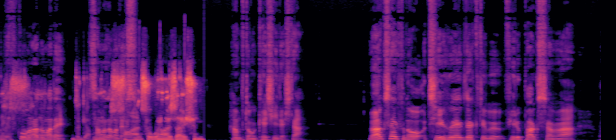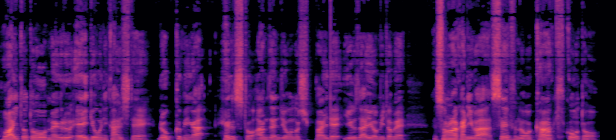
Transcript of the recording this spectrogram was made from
学機構などまで様々です。ハンプトン KC でした。ワーク政府のチーフエグゼクティブフィル・パークスさんはホワイト島をめぐる営業に関して6組がヘルスと安全上の失敗で有罪を認めその中には政府の科学機構と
